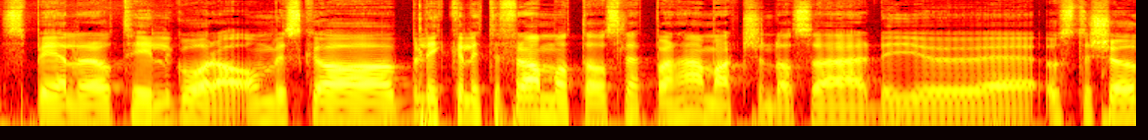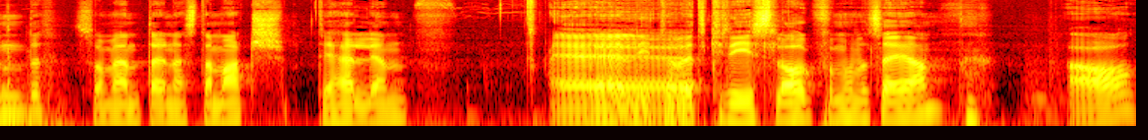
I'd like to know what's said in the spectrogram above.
spelare att tillgå då. Om vi ska blicka lite framåt då och släppa den här matchen då, så är det ju eh, Östersund som väntar i nästa match till helgen. Eh, Eh. lite av ett krislag får man väl säga. Ja,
